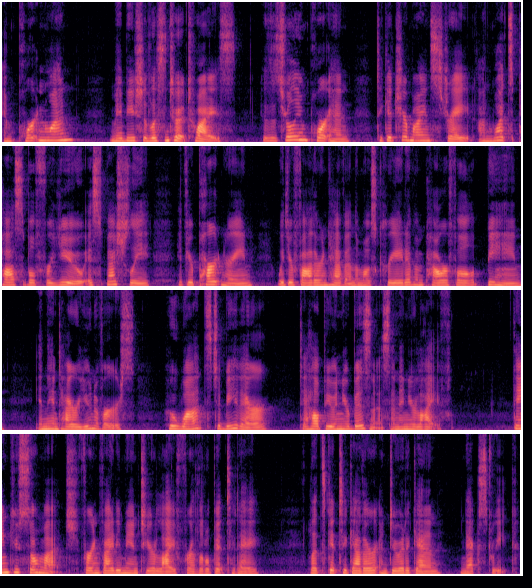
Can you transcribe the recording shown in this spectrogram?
important one. Maybe you should listen to it twice because it's really important to get your mind straight on what's possible for you, especially if you're partnering with your Father in heaven, the most creative and powerful being in the entire universe, who wants to be there to help you in your business and in your life. Thank you so much for inviting me into your life for a little bit today. Let's get together and do it again next week.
